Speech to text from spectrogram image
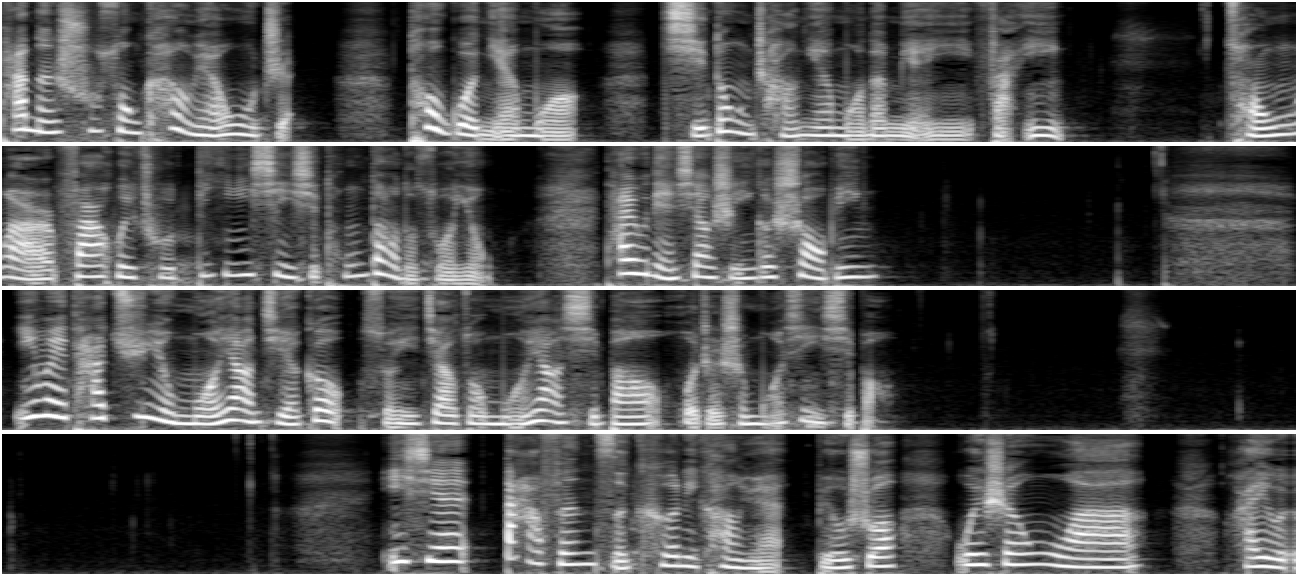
它能输送抗原物质，透过黏膜启动肠黏膜的免疫反应，从而发挥出第一信息通道的作用。它有点像是一个哨兵，因为它具有膜样结构，所以叫做膜样细胞或者是膜性细胞。一些大分子颗粒抗原，比如说微生物啊，还有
